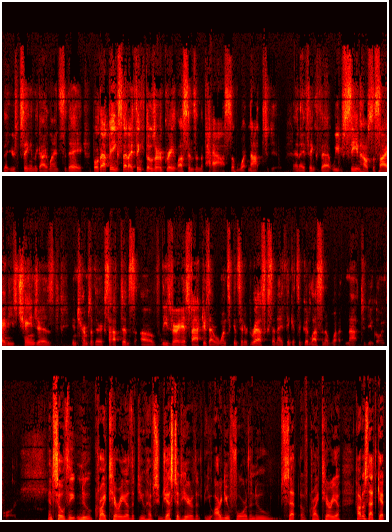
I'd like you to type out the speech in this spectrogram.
that you're seeing in the guidelines today. But with that being said, I think those are great lessons in the past of what not to do. And I think that we've seen how societies changes in terms of their acceptance of these various factors that were once considered risks. And I think it's a good lesson of what not to do going forward. And so the new criteria that you have suggested here, that you argue for, the new set of criteria, how does that get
